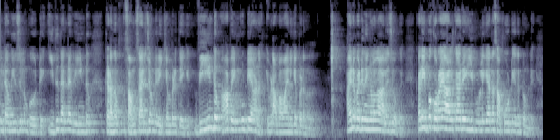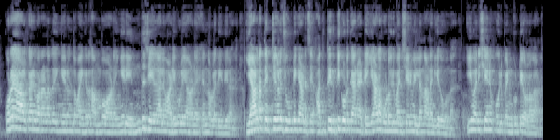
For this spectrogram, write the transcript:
ഇന്റർവ്യൂസിലും പോയിട്ട് ഇത് തന്നെ വീണ്ടും കിടന്ന് സംസാരിച്ചുകൊണ്ടിരിക്കുമ്പോഴത്തേക്ക് വീണ്ടും ആ പെൺകുട്ടിയാണ് ഇവിടെ അപമാനിക്കപ്പെടുന്നത്. അതിനെപ്പറ്റി നിങ്ങളൊന്ന് ആലോചിച്ച് നോക്ക്. കാര്യം ഇപ്പോൾ കുറേ ആൾക്കാർ ഈ പുള്ളിക്കാരനെ സപ്പോർട്ട് ചെയ്തിട്ടുണ്ട്. കുറേ ആൾക്കാർ പറയണത് ഇങ്ങനെ എന്തോ ഭയങ്കര സംഭവമാണ് ഇങ്ങനെ എന്ത് ചെയ്താലും അടിപൊളിയാണ് എന്നുള്ള രീതിയിലാണ്. ഇയാളുടെ തെറ്റുകൾ ചൂണ്ടിക്കാണിച്ച് അത് തിരുത്തി കൊടുക്കാനായിട്ട് ഇയാളുടെ കൂടെ ഒരു മനുഷ്യനും ഇല്ലെന്നാണ് എനിക്ക് തോന്നുന്നത്. ഈ മനുഷ്യനും ഒരു പെൺകുട്ടി ഉള്ളതാണ്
